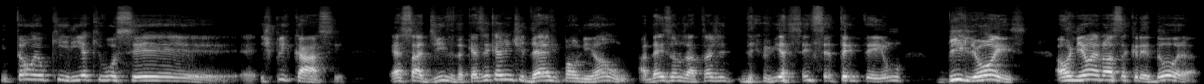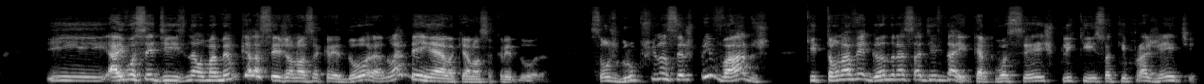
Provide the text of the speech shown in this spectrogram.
Então, eu queria que você é, explicasse essa dívida. Quer dizer que a gente deve para a União, há 10 anos atrás, a gente devia 171 bilhões. A União é nossa credora. E aí você diz: não, mas mesmo que ela seja a nossa credora, não é bem ela que é a nossa credora. São os grupos financeiros privados que estão navegando nessa dívida aí. Quero que você explique isso aqui para a gente,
